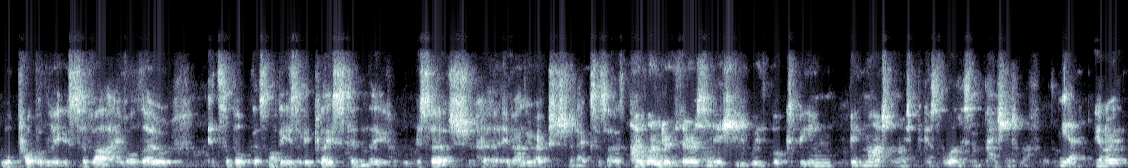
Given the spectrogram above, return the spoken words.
will probably survive, although it's a book that's not easily placed in the research uh, evaluation exercise. I wonder if there is an issue with books being being marginalised because the world isn't patient enough for them. Yeah, you know, it,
